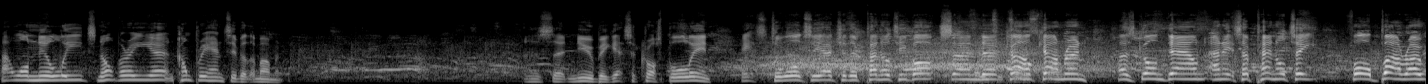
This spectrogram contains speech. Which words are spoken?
that 1 0 lead's not very uh, comprehensive at the moment as uh, Newby gets a cross ball in. It's towards the edge of the penalty box, and uh, Kyle Cameron has gone down, and it's a penalty for Barrow.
